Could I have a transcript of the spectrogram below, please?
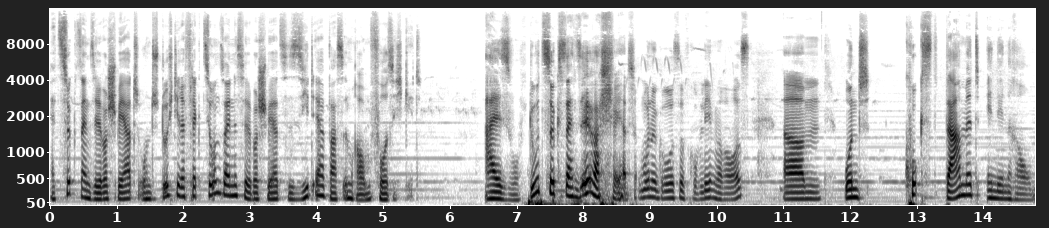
Er zückt sein Silberschwert und durch die Reflexion seines Silberschwerts sieht er, was im Raum vor sich geht. Also, du zückst dein Silberschwert ohne große Probleme raus ähm, und guckst damit in den Raum.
